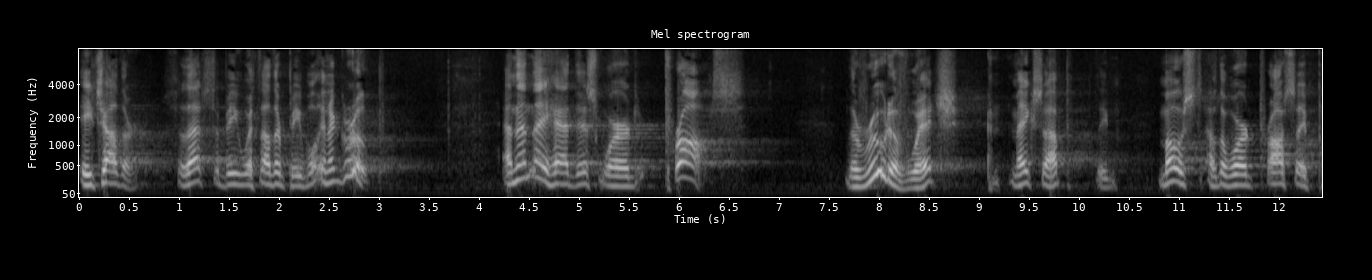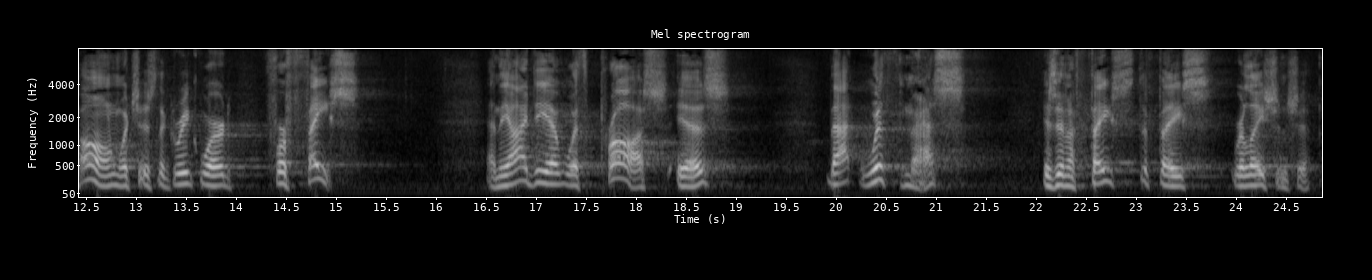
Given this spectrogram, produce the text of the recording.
each other. So that's to be with other people in a group. And then they had this word pros, the root of which makes up the most of the word prosopon, which is the Greek word for face. And the idea with pros is that withness is in a face to face relationship.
